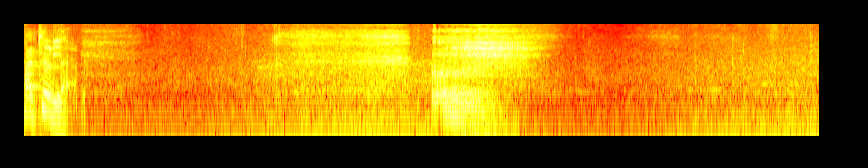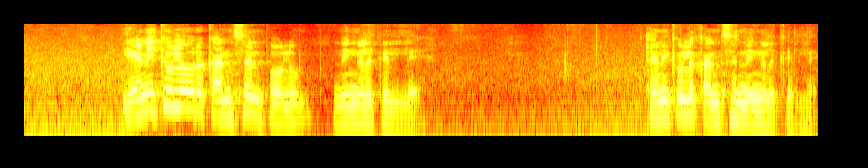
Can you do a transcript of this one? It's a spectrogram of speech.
പറ്റില്ല. എനിക്കുള്ള ഒരു കൺസേൺ പോലും നിങ്ങൾക്കില്ലേ? എനിക്കുള്ള കൺസേൺ നിങ്ങൾക്കില്ലേ?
